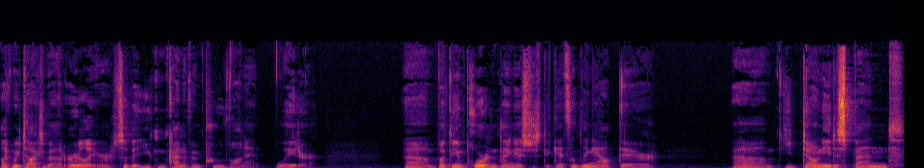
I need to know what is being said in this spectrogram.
like we talked about earlier, so that you can kind of improve on it later. Um, but the important thing is just to get something out there. Um, you don't need to spend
